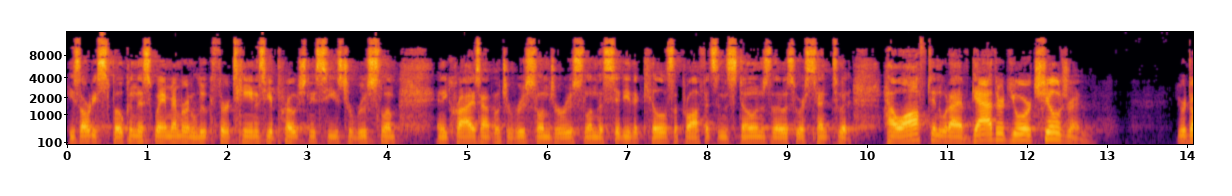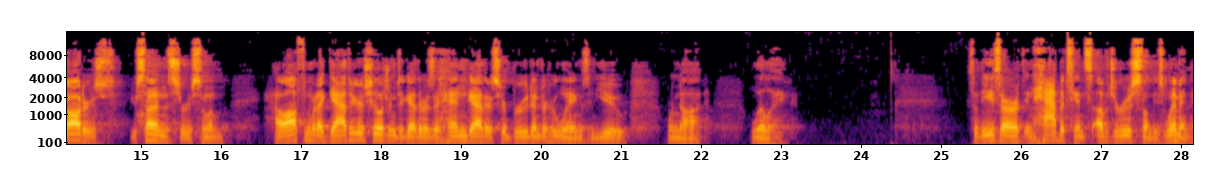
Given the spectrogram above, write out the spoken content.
He's already spoken this way. Remember in Luke 13, as he approached and he sees Jerusalem, and he cries out, Oh, Jerusalem, Jerusalem, the city that kills the prophets and stones those who are sent to it. How often would I have gathered your children, your daughters, your sons, Jerusalem? How often would I gather your children together as a hen gathers her brood under her wings, and you were not willing. So these are inhabitants of Jerusalem, these women.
